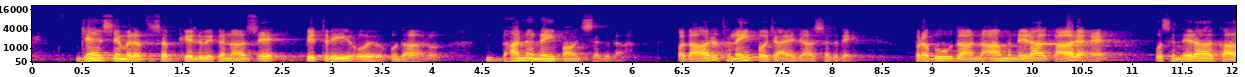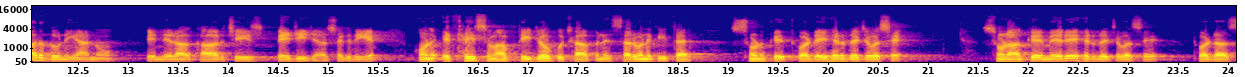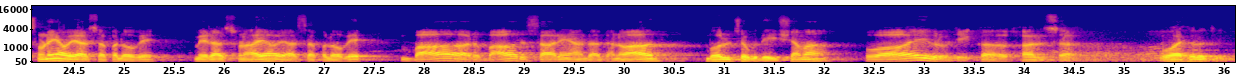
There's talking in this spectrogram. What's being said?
ਜੈ ਸਿਮਰਤ ਸਭ ਕਿਲਵੇ ਕਨਾ ਸੇ ਪਿਤਰੀ ਹੋਏ ਉਧਾਰੋ। ਧਨ ਨਹੀਂ ਪਹੁੰਚ ਸਕਦਾ, ਪਦਾਰਥ ਨਹੀਂ ਪਹੁੰਚਾਏ ਜਾ ਸਕਦੇ। ਪ੍ਰਭੂ ਦਾ ਨਾਮ ਨਿਰਾਕਾਰ ਹੈ, ਉਸ ਨਿਰਾਕਾਰ ਦੁਨੀਆ ਨੂੰ ਇਹ ਨਿਰਾਕਾਰ ਚੀਜ਼ ਭੇਜੀ ਜਾ ਸਕਦੀ ਹੈ। ਹੁਣ ਇੱਥੇ ਹੀ ਸਮਾਪਤੀ, ਜੋ ਕੁਝ ਆਪਨੇ ਸਰਵਨ ਕੀਤਾ ਸੁਣ ਕੇ ਤੁਹਾਡੇ ਹਿਰਦੇ 'ਚ ਵਸੇ। ਸੁਣਾ ਕੇ ਮੇਰੇ ਹਿਰਦੇ 'ਚ ਵਸੇ। ਤੁਹਾਡਾ ਸੁਣਿਆ ਹੋਇਆ ਸਫਲ ਹੋਵੇ, ਮੇਰਾ ਸੁਣਾਇਆ ਹੋਇਆ ਸਫਲ ਹੋਵੇ। ਬਾਰ-ਬਾਰ ਸਾਰਿਆਂ ਦਾ ਧੰਨਵਾਦ। ਬੋਲ ਚੁਗਦੀ ਸ਼ਮਾ। ਵਾਹਿਗੁਰੂ ਜੀ ਕਾ ਖਾਲਸਾ। ਵਾਹਿਗੁਰੂ ਜੀ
